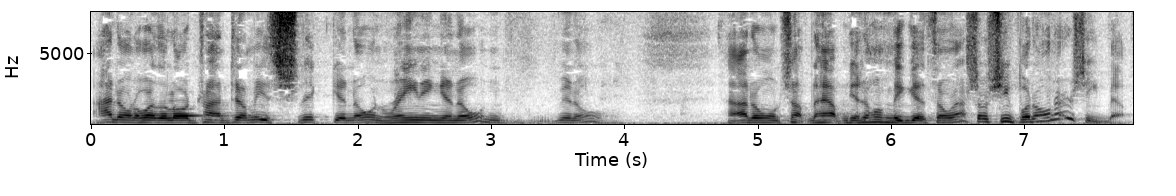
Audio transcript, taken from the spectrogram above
I don't know whether the Lord trying to tell me it's slick, you know, and raining, you know, and, you know, I don't want something to happen, you know, and me get thrown out. So she put on her seatbelt.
